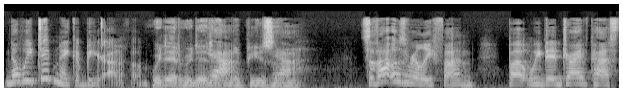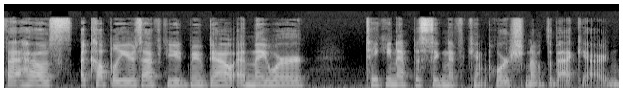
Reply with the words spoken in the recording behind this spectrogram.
No, we did make a beer out of them. We did. We did Yeah, end up using yeah. them. So that was really fun. But we did drive past that house a couple years after you'd moved out, and they were taking up a significant portion of the backyard.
